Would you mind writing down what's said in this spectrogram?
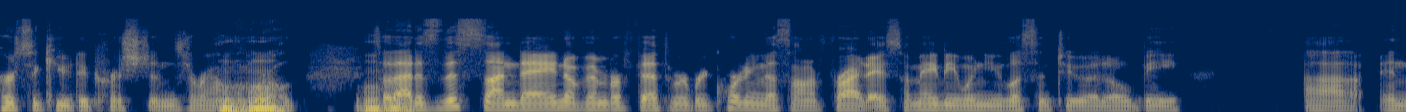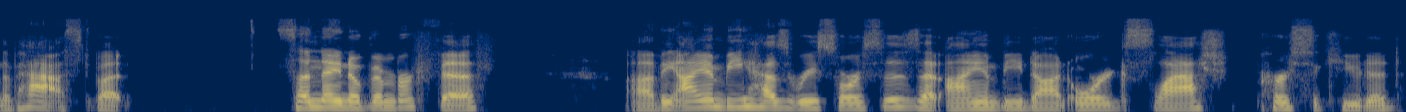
persecuted Christians around Mhm. the world. Mhm. So that is this Sunday, November 5th. We're recording this on a Friday, so maybe when you listen to it, it'll be uh, in the past. But Sunday, November 5th, uh, the IMB has resources at imb.org slash persecuted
